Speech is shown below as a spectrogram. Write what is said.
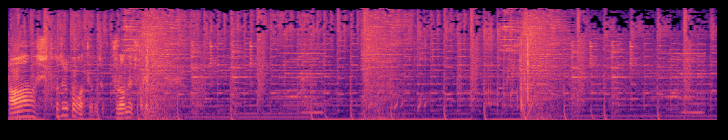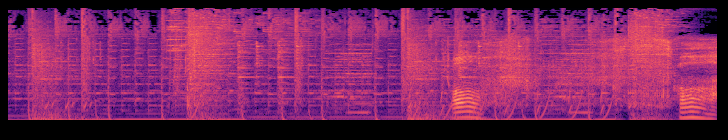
아, 씨, 터질 것 같아. 저 불안해 죽겠네. 아. 아.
